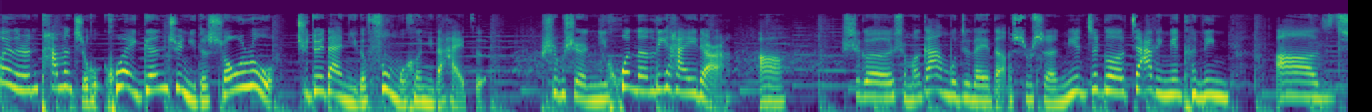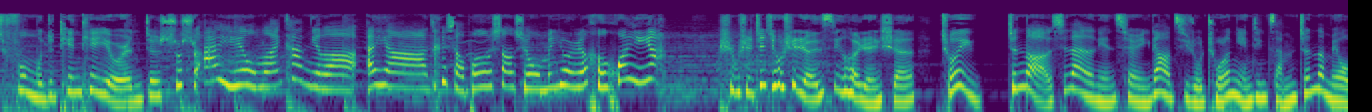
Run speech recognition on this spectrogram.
围的人他们只会根据你的收入去对待你的父母和你的孩子，是不是？你混的厉害一点啊，是个什么干部之类的，是不是？你这个家里面肯定。啊，父母就天天有人就叔叔阿姨，我们来看你了。哎呀，这个小朋友上学，我们幼儿园很欢迎呀，是不是？这就是人性和人生。所以，真的，现在的年轻人一定要记住，除了年轻，咱们真的没有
